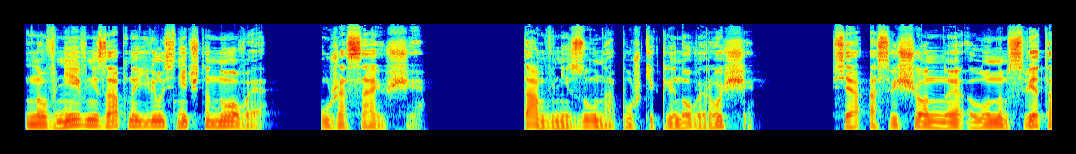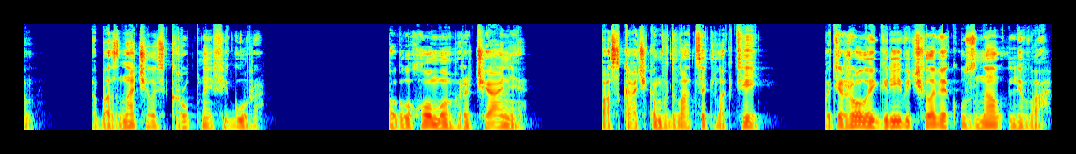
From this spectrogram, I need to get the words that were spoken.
но в ней внезапно явилось нечто новое, ужасающее. Там внизу, на опушке кленовой рощи, вся освещенная лунным светом, обозначилась крупная фигура. По глухому рычанию, по скачкам в двадцать локтей, по тяжелой гриве человек узнал льва.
